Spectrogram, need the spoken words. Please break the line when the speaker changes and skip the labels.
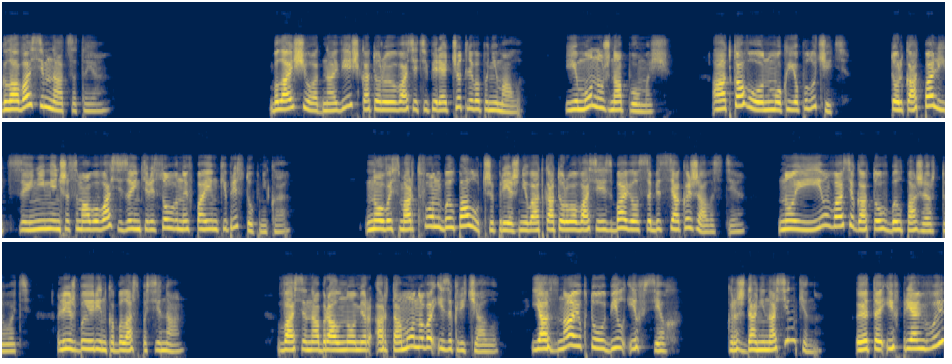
Глава семнадцатая Была еще одна вещь, которую Вася теперь отчетливо понимал. Ему нужна помощь. А от кого он мог ее получить? Только от полиции, не меньше самого Васи, заинтересованной в поимке преступника. Новый смартфон был получше прежнего, от которого Вася избавился без всякой жалости. Но и им Вася готов был пожертвовать лишь бы Иринка была спасена. Вася набрал номер Артамонова и закричал. «Я знаю, кто убил их всех!» «Гражданин Осинкин? Это и впрямь вы?»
